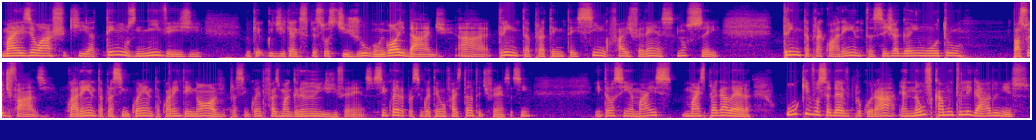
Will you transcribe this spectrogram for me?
Mas eu acho que tem uns níveis de, de que as pessoas te julgam, igual a idade. Ah, 30 para 35 faz diferença? Não sei. 30 para 40, você já ganha um outro. Passou de fase 40 para 50, 49 para 50 faz uma grande diferença. 50 para 51 faz tanta diferença assim. Então, assim, é mais, mais para a galera. O que você deve procurar é não ficar muito ligado nisso.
